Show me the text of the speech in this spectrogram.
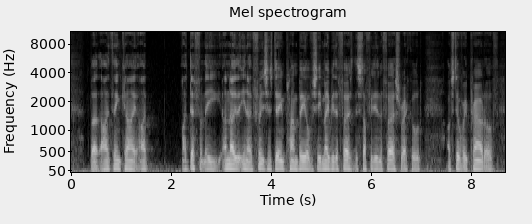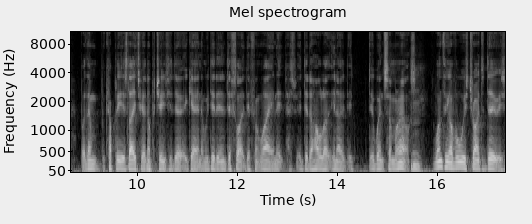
but I think I. I I definitely I know that you know for instance doing Plan B obviously maybe the first the stuff we did in the first record I'm still very proud of. But then a couple of years later we had an opportunity to do it again and we did it in a slightly different way and it it did a whole lot you know it, it went somewhere else. Hmm. One thing I've always tried to do is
